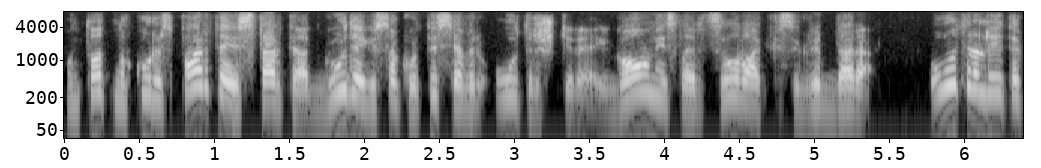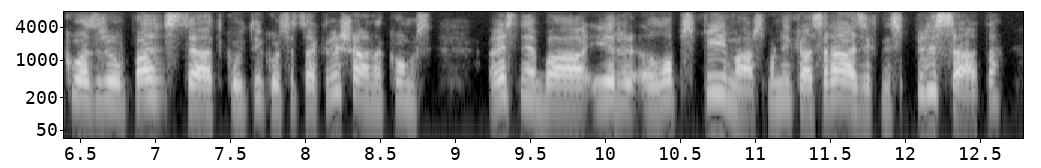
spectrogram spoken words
Un tad, no kuras partijas startēt, gudīgi sakot, tas jau ir otršķirīgi. Galvenais, lai ir cilvēki, kas grib darīt. Otra lieta, ko es gribu pastāstīt, ko tikko sacīja Krišāna kungs, aizsniegā ir labs piemērs. Man liekas, Rāzaknis pilsēta, uh,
